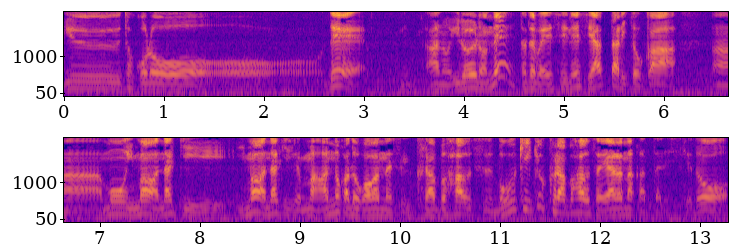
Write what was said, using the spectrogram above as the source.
いうところで、あの、いろいろね、例えば SNS やったりとか、あもう今はなき、今はなき、まああんのかどうかわかんないですけど、クラブハウス、僕結局クラブハウスはやらなかったですけど、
